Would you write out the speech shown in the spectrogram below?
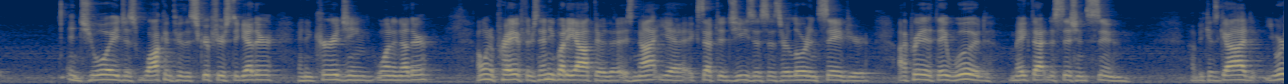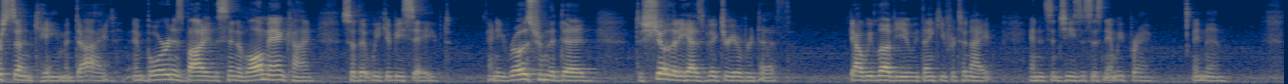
enjoy just walking through the scriptures together and encouraging one another. I want to pray if there's anybody out there that has not yet accepted Jesus as their Lord and Savior, I pray that they would make that decision soon. Uh, because God, your Son came and died and bore in his body the sin of all mankind so that we could be saved. And he rose from the dead to show that he has victory over death. God, we love you. We thank you for tonight. And it's in Jesus' name we pray. Amen.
